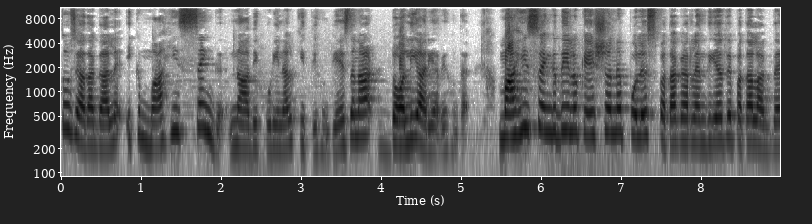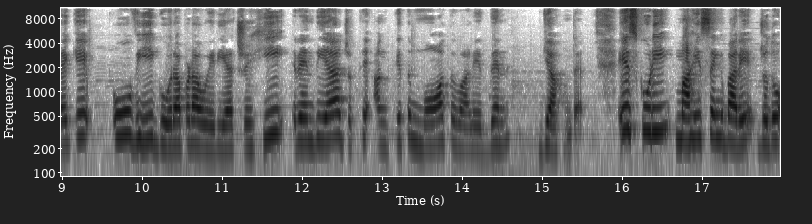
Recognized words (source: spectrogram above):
ਤੋਂ ਜ਼ਿਆਦਾ ਗੱਲ ਇੱਕ ਮਾਹੀ ਸਿੰਘ ਨਾਂ ਦੀ ਕੁੜੀ ਨਾਲ ਕੀਤੀ ਹੁੰਦੀ ਹੈ। ਇਸ ਦਾ ਨਾਂ ਡੋਲੀ ਆਰੀਆ ਵੀ ਹੁੰਦਾ ਹੈ। ਮਾਹੀ ਸਿੰਘ ਦੀ ਲੋਕੇਸ਼ਨ ਪੁਲਿਸ ਪਤਾ ਕਰ ਲੈਂਦੀ ਹੈ ਤੇ ਪਤਾ ਲੱਗਦਾ ਹੈ ਕਿ ਉਹ ਵੀ ਗੋਰਾ ਪੜਾਓ ਏਰੀਆ 'ਚ ਹੀ ਰਹਿੰਦੀ ਹੈ, ਜਿੱਥੇ ਅੰਕਿਤ ਮੌਤ ਵਾਲੇ ਦਿਨ ਗਿਆ ਹੁੰਦਾ ਹੈ। ਇਸ ਕੁੜੀ ਮਾਹੀ ਸਿੰਘ ਬਾਰੇ ਜਦੋਂ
